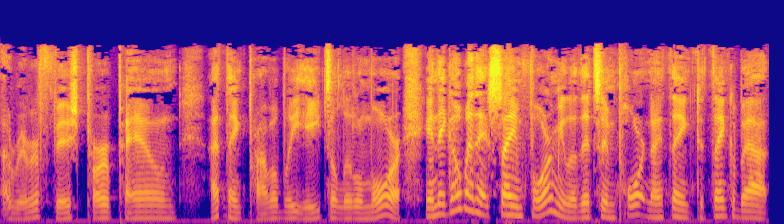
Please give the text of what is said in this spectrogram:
a, river fish per pound, I think probably eats a little more. And they go by that same formula that's important, I think, to think about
